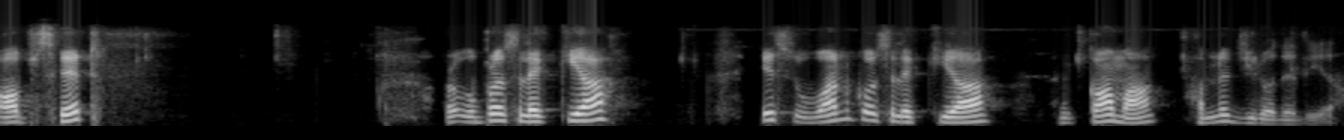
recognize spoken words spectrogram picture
ऑफसेट और ऊपर सेलेक्ट किया। इस वन को सिलेक्ट किया कॉमा हमने ज़ीरो दे दिया।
